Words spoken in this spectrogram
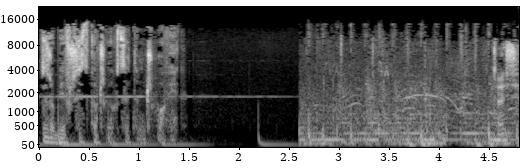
Zrobię wszystko, czego chce ten człowiek. Cześć.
